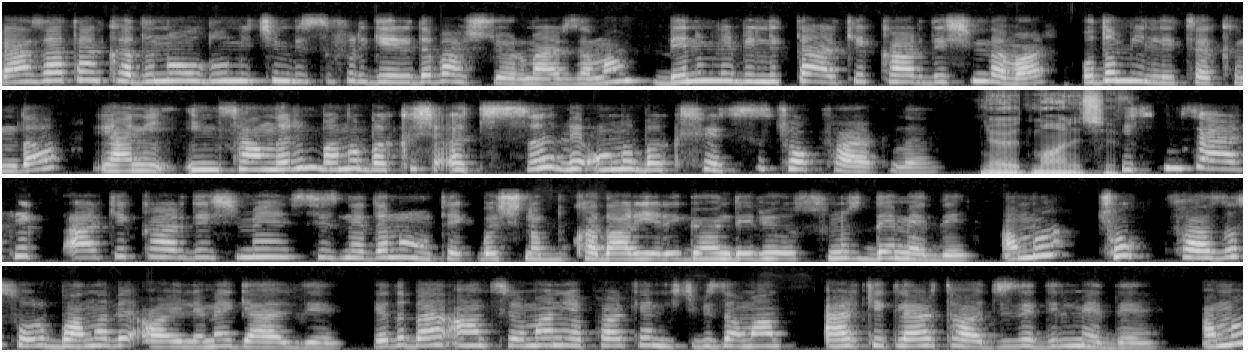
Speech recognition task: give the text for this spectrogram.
Ben zaten kadın olduğum için bir sıfır geride başlıyorum her zaman. Benimle birlikte erkek kardeşim de var. O da milli takımda. Yani insanların bana bakış açısı ve ona bakış açısı çok farklı. Evet maalesef. Hiç kimse erkek erkek kardeşime siz neden onu tek başına bu kadar yere gönderiyorsunuz demedi. Ama çok fazla soru bana ve aileme geldi. Ya da ben antrenman yaparken hiçbir zaman erkekler taciz edilmedi. Ama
